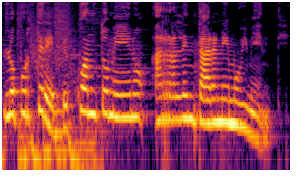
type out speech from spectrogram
lo porterebbe quantomeno a rallentare nei movimenti.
